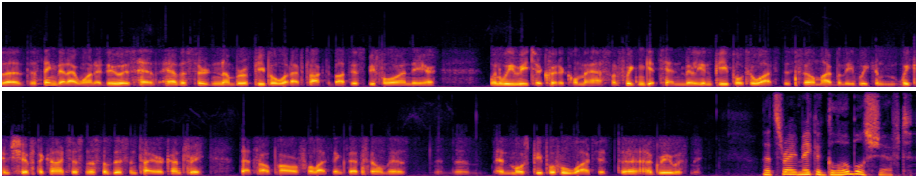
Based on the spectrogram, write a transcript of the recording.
uh, the thing that I want to do is have have a certain number of people. What I've talked about this before on the air when we reach a critical mass, if we can get 10 million people to watch this film, I believe we can we can shift the consciousness of this entire country. That's how powerful I think that film is and, uh, and most people who watch it uh, agree with me. That's right. Make a global shift.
